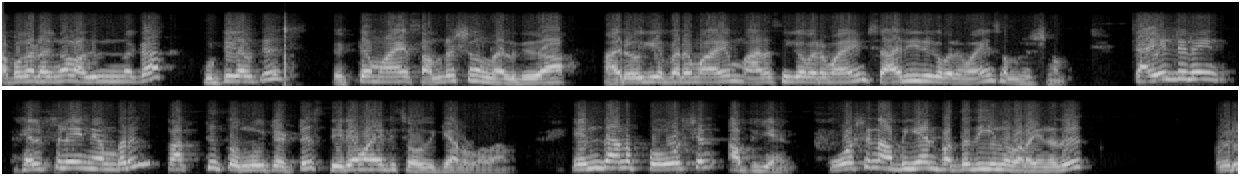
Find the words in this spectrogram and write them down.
അപകടങ്ങൾ അതിൽ നിന്നൊക്കെ കുട്ടികൾക്ക് വ്യക്തമായ സംരക്ഷണം നൽകുക ആരോഗ്യപരമായും മാനസികപരമായും ശാരീരികപരമായും സംരക്ഷണം. Child line help line number പത്ത് തൊണ്ണൂറ്റെട്ട് സ്ഥിരമായിട്ട് ചോദിക്കാറുള്ളതാണ്. എന്താണ് പോഷൻ അഭിയാൻ? പോഷൻ അഭിയാൻ പദ്ധതി എന്ന് പറയുന്നത് ഒരു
